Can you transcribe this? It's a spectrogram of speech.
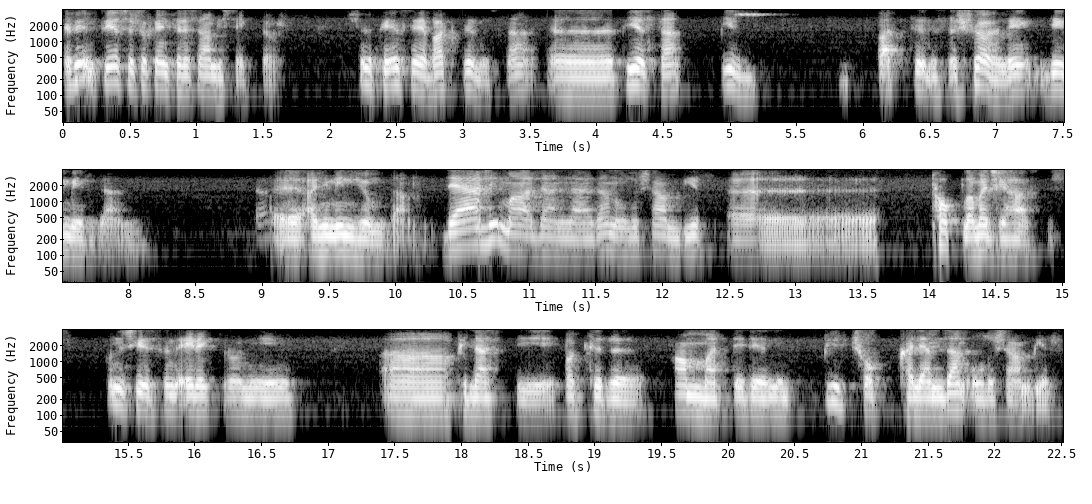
Efendim piyasa çok enteresan bir sektör. Şimdi piyasaya baktığımızda e, piyasa bir baktığımızda şöyle demirden, e, alüminyumdan, değerli madenlerden oluşan bir e, toplama cihazdır. Bunun içerisinde elektroniği, e, plastiği, bakırı, ham maddelerinin birçok kalemden oluşan bir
